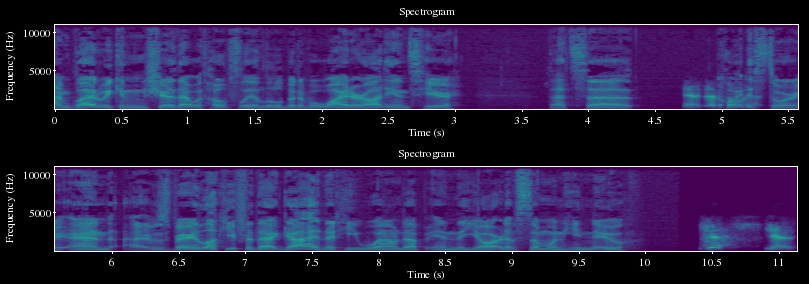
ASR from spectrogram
I'm glad we can share that with hopefully a little bit of a wider audience here. That's uh yeah quite a story and I was very lucky for that guy that he wound up in the yard of someone he knew. Yes yes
